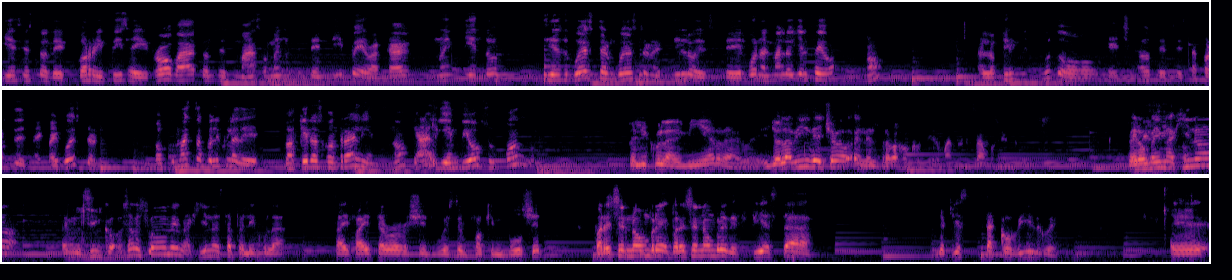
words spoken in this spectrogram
y es esto de corre pisa y roba, entonces más o menos entendí, pero acá no entiendo si es western, western estilo, este, bueno, el malo y el feo, ¿no? A lo Clint Eastwood o qué chingados es esta parte de sci-fi western. O como esta película de Vaqueros contra Aliens, ¿no? Que alguien vio, supongo. Película de mierda, güey. Yo la vi, de hecho, en el trabajo con mi hermano que estábamos viendo. Pero me cinco. imagino en el 5. ¿Sabes cómo me imagino esta película? Sci-fi terror shit, western fucking bullshit. Parece nombre, parece nombre de fiesta. De fiesta COVID, güey. Eh,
